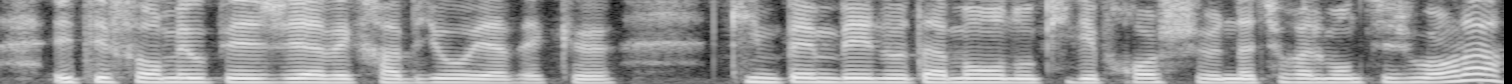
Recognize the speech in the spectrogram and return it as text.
été formé au PSG avec Rabiot et avec euh, Kim Pembe notamment, donc il est proche naturellement de ces joueurs-là.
